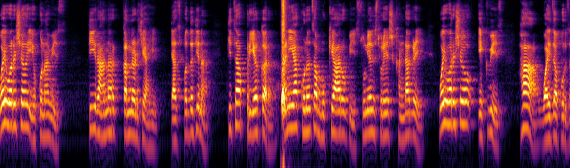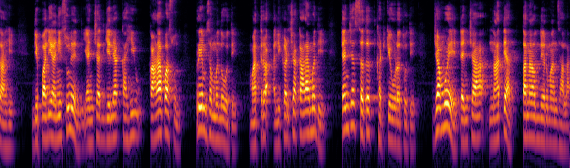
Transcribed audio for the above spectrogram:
वय वर्ष एकोणावीस. ती राहणार कन्नडची आहे. त्याच पद्धतीनं तिचा प्रियकर आणि या खुनाचा मुख्य आरोपी सुनील सुरेश खंडागळे वय वर्ष एकवीस हा वैजापूरचा आहे. दीपाली आणि सुनील यांच्यात गेल्या काही काळापासून प्रेमसंबंध होते. मात्र अलीकडच्या काळामध्ये त्यांच्या सतत खटके उडत होते ज्यामुळे त्यांच्या नात्यात तणाव निर्माण झाला.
